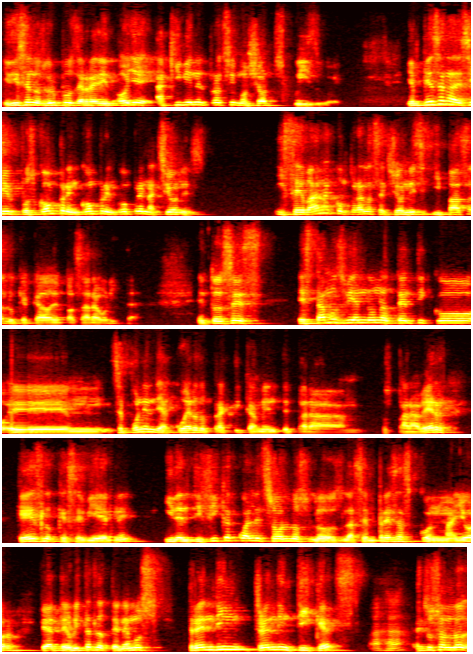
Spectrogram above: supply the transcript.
Y dicen los grupos de Reddit, oye, aquí viene el próximo short squeeze, güey. Y empiezan a decir, pues compren, compren, compren acciones. Y se van a comprar las acciones y pasa lo que acaba de pasar ahorita. Entonces, estamos viendo un auténtico, eh, se ponen de acuerdo prácticamente para, pues, para ver qué es lo que se viene, identifica cuáles son los, las empresas con mayor, fíjate, ahorita lo tenemos trending, trending tickets, estos son los,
